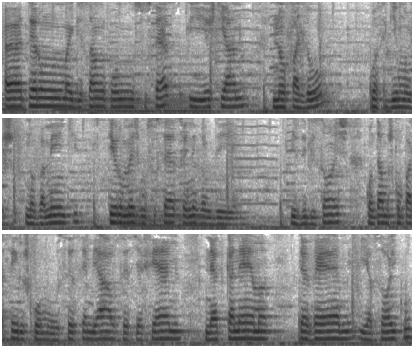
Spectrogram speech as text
uh, ter uma edição com sucesso e este ano não falhou. Conseguimos novamente ter o mesmo sucesso em nível de exibições Contamos com parceiros como o CCMA, o CCFM, Net Canema, TVM e a Soico,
